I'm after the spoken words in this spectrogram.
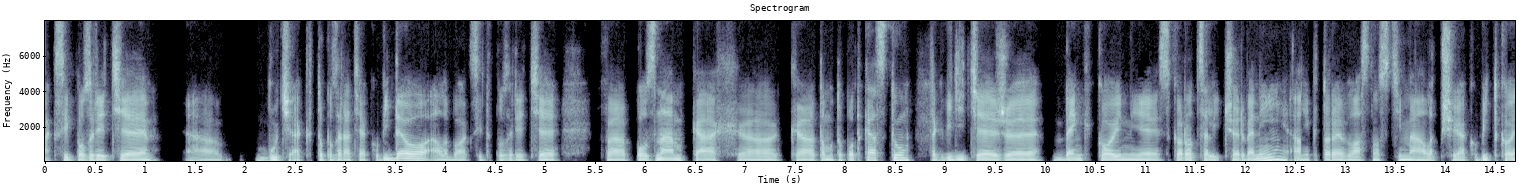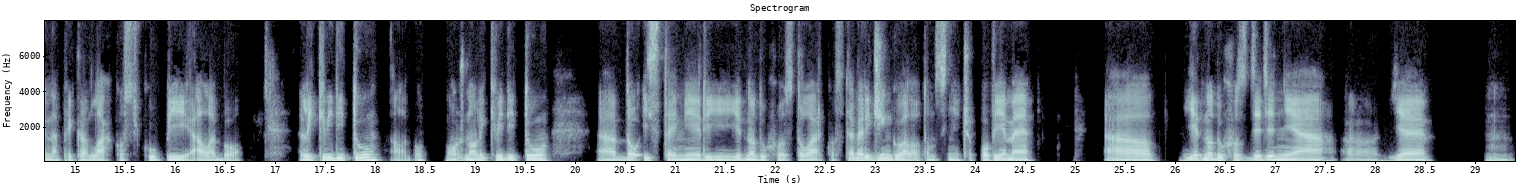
ak si pozriete, buď ak to pozeráte ako video, alebo ak si to pozriete v poznámkach e, k tomuto podcastu, tak vidíte, že Bankcoin je skoro celý červený a niektoré vlastnosti má lepšie ako Bitcoin, napríklad ľahkosť kúpy alebo likviditu, alebo možno likviditu, e, do istej miery jednoduchosť dollar cost averagingu, ale o tom si niečo povieme. E, jednoduchosť dedenia je mm,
